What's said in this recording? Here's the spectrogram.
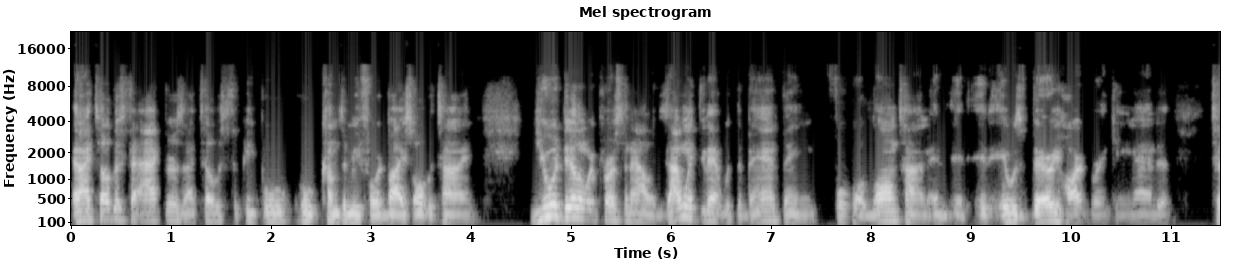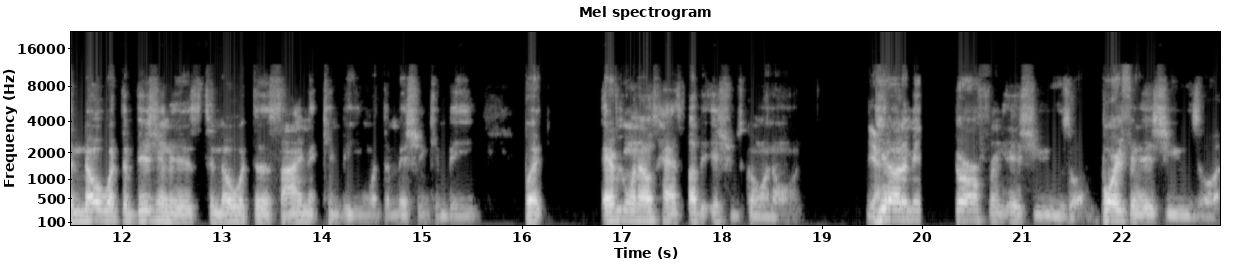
and I tell this to actors, I tell this to people who come to me for advice all the time. You were dealing with personalities. I went through that with the band thing for a long time, and it, it, it was very heartbreaking, man. To, to know what the vision is, to know what the assignment can be, and what the mission can be, but everyone else has other issues going on. Yeah. You know what I mean? Girlfriend issues or boyfriend issues or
